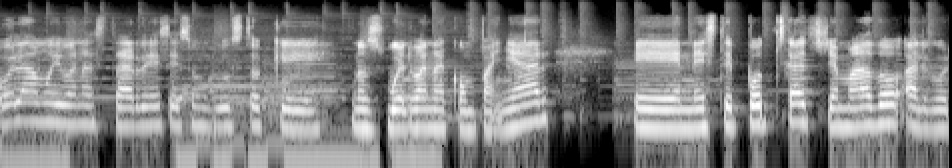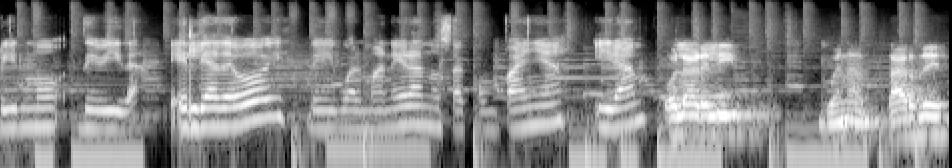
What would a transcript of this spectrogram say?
Hola, muy buenas tardes. Es un gusto que nos vuelvan a acompañar en este podcast llamado Algoritmo de Vida. El día de hoy, de igual manera, nos acompaña Irán. Hola, Arely. Buenas tardes.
